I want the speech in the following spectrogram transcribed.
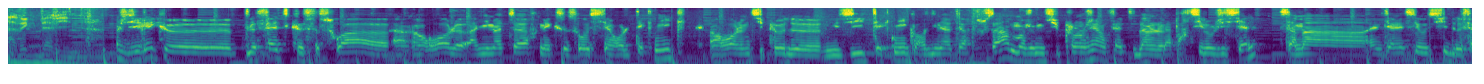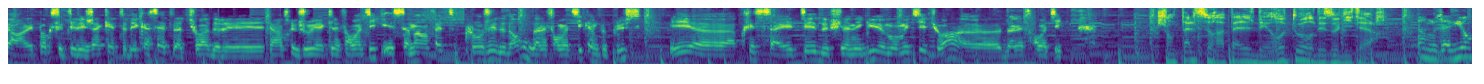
avec David. Je dirais que le fait que ce soit euh, un rôle animateur, mais que ce soit aussi un rôle technique, un rôle un petit peu de musique, technique, ordinateur, tout ça, moi je me suis plongé en fait dans la partie logicielle. Ça m'a intéressé aussi de faire, à l'époque c'était les jaquettes des cassettes, là, tu vois, de les faire un truc jouer avec l'informatique, et ça m'a en fait plongé dedans, dans l'informatique un peu plus. Et euh, après ça a été de fil en aiguille mon métier, tu vois, euh, dans l'informatique. Chantal se rappelle des retours des auditeurs. Nous avions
